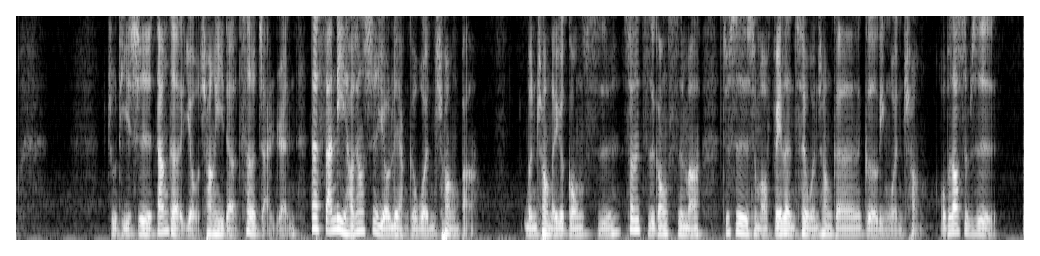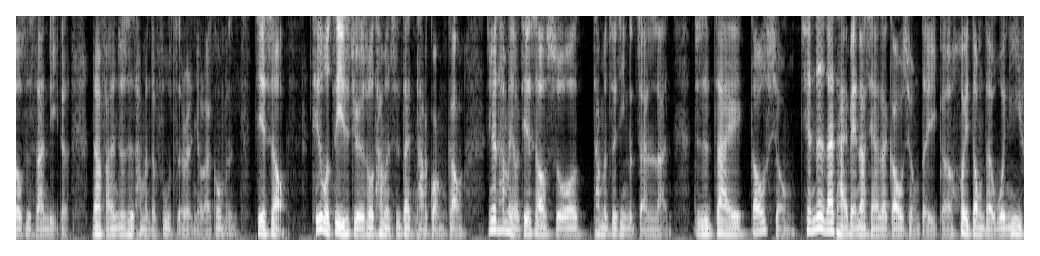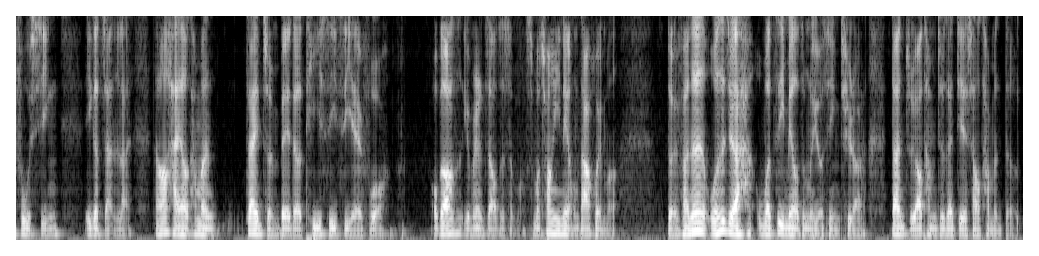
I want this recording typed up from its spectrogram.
主题是当个有创意的策展人。那三立好像是有两个文创吧，文创的一个公司，算是子公司吗？就是什么翡冷翠文创跟格林文创，我不知道是不是都是三里的。那反正就是他们的负责人有来跟我们介绍。其实我自己是觉得说他们是在打广告，因为他们有介绍说他们最近的展览就是在高雄，前阵子在台北，那现在在高雄的一个会动的文艺复兴一个展览，然后还有他们在准备的 TCCF，我不知道有没有人知道这什么什么创意内容大会吗？对，反正我是觉得我自己没有这么有兴趣啦，但主要他们就在介绍他们的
